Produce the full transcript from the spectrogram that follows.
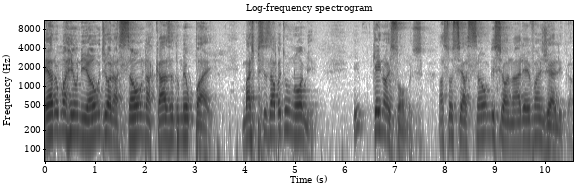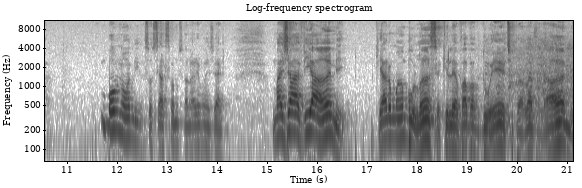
Era uma reunião de oração na casa do meu pai, mas precisava de um nome. E quem nós somos? Associação Missionária Evangélica. Um bom nome, Associação Missionária Evangélica. Mas já havia a AME, que era uma ambulância que levava doente para lá, a AME.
